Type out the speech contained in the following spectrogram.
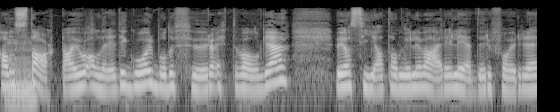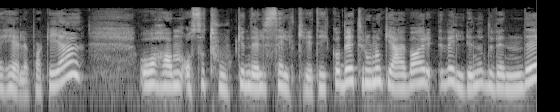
Han mm. starta jo allerede i går, både før og etter valget, ved å si at han ville være leder for eh, hele partiet. Og han også tok en del selvkritikk. Og det tror nok jeg var veldig nødvendig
